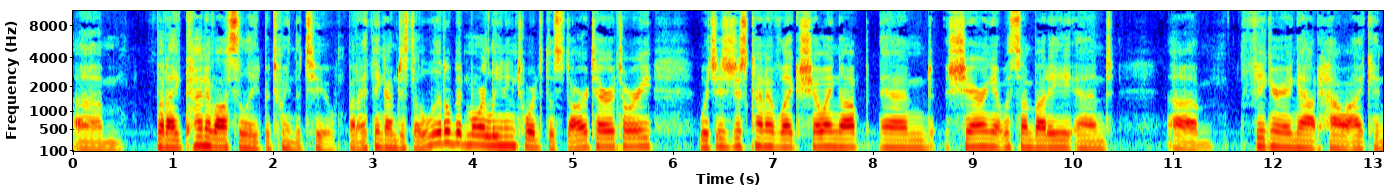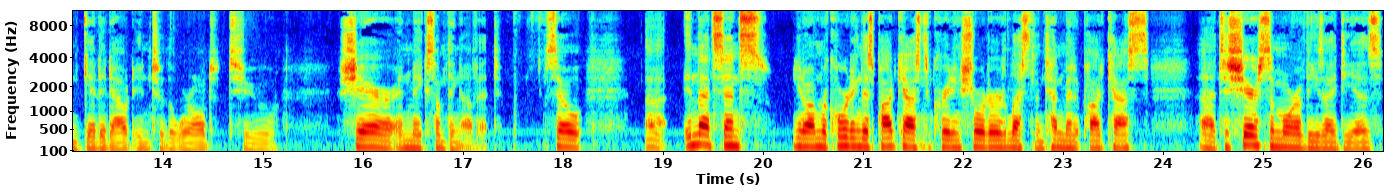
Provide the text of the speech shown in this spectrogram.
Um, but I kind of oscillate between the two. But I think I'm just a little bit more leaning towards the star territory which is just kind of like showing up and sharing it with somebody and um, figuring out how I can get it out into the world to share and make something of it. So, uh, in that sense, you know, I'm recording this podcast and creating shorter, less than 10 minute podcasts uh, to share some more of these ideas,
